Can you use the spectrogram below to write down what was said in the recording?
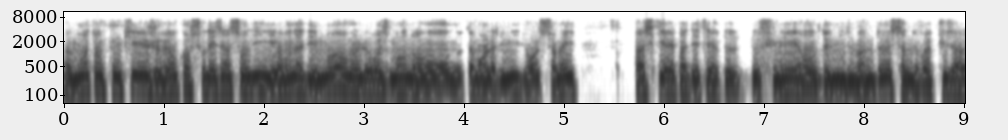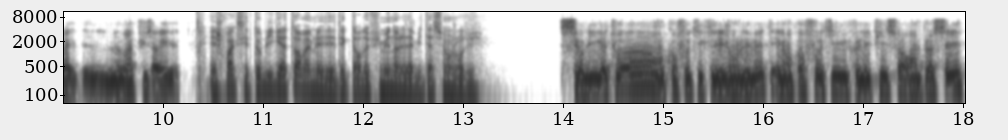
Euh, moi, en tant que pompier, je vais encore sur des incendies et on a des morts malheureusement, dans, notamment la nuit, durant le sommeil parce qu'il n'y avait pas d'été de fumée en 2022, ça ne devrait plus, ne devrait plus arriver. Et je crois que c'est obligatoire même les détecteurs de fumée dans les habitations aujourd'hui. C'est obligatoire, encore faut-il que les gens les mettent, et encore faut-il que les piles soient remplacées.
